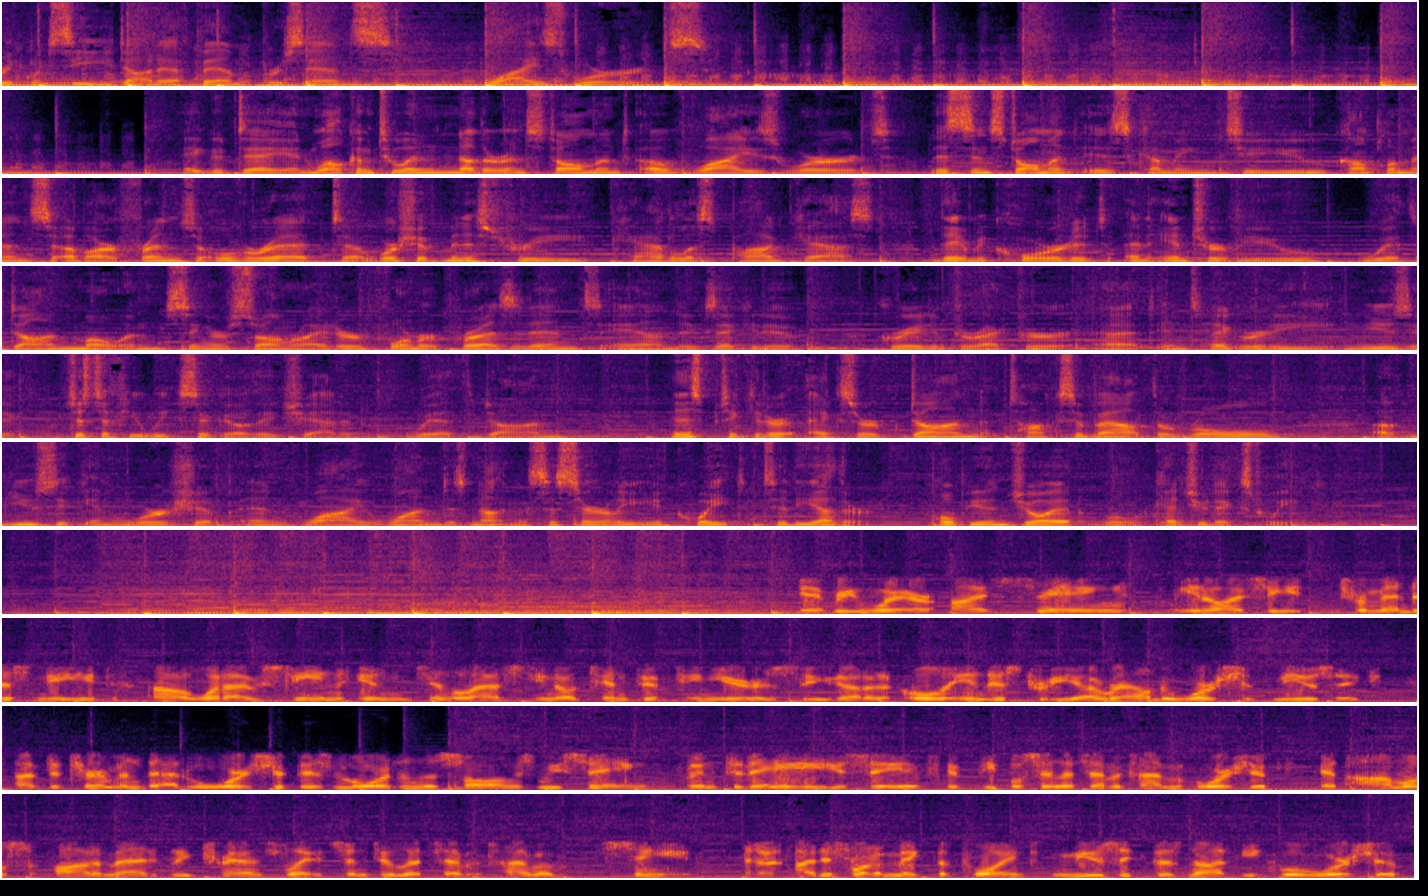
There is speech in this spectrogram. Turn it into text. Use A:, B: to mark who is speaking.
A: Frequency.fm presents Wise Words. Hey, good day, and welcome to another installment of Wise Words. This installment is coming to you compliments of our friends over at uh, Worship Ministry Catalyst podcast. They recorded an interview with Don Moen, singer songwriter, former president, and executive creative director at Integrity Music. Just a few weeks ago, they chatted with Don. In this particular excerpt, Don talks about the role of music in worship and why one does not necessarily equate to the other. Hope you enjoy it. We'll catch you next week.
B: Everywhere I sing, you know, I see tremendous need. Uh, what I've seen in, in the last, you know, 10, 15 years, you got a whole industry around worship music. I've determined that worship is more than the songs we sing. And today, you say, if, if people say, let's have a time of worship, it almost automatically translates into let's have a time of singing. And I just want to make the point music does not equal worship,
